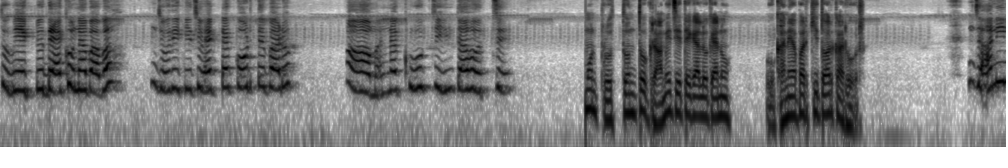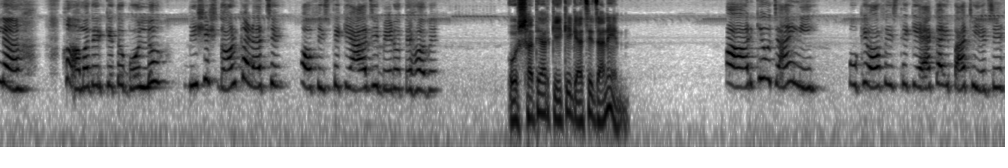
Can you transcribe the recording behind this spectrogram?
তুমি একটু দেখো না বাবা। যদি কিছু একটা করতে পারো আমার না খুব চিন্তা হচ্ছে। এমন প্রত্যন্ত গ্রামে যেতে গেল কেন? ওখানে আবার কি দরকার ওর? জানি না। আমাদেরকে তো বলল বিশেষ দরকার আছে। অফিস থেকে আজই বেরোতে হবে। ওর সাথে আর কে কে গেছে জানেন? আর কেউ যায়নি। ওকে অফিস থেকে একাই পাঠিয়েছে।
